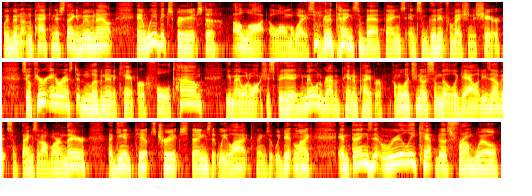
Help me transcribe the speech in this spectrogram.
We've been unpacking this thing and moving out and we've experienced a, a lot along the way. Some good mm-hmm. things, some bad things, and some good information to share. So if you're interested in living in a camper full time, you may want to watch this video. You may want to grab a pen and paper. I'm going to let you know some of the legalities of it, some things that I've learned there. Again, tips, tricks, things that we liked, things that we didn't like, and things that really kept us from, well,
